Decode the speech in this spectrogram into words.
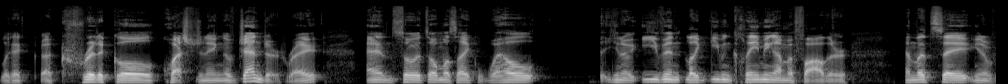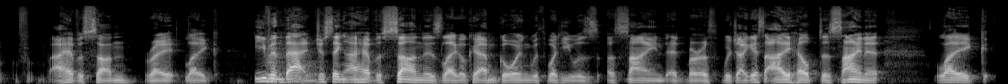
like a, a critical questioning of gender, right? And so it's almost like, well, you know, even like even claiming I'm a father, and let's say, you know, I have a son, right? Like, even mm-hmm. that, just saying I have a son is like, okay, I'm going with what he was assigned at birth, which I guess I helped assign it. Like,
